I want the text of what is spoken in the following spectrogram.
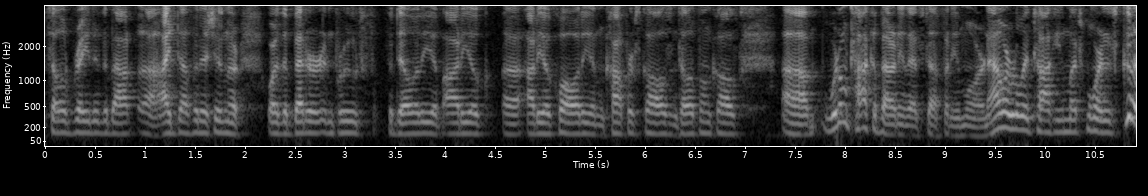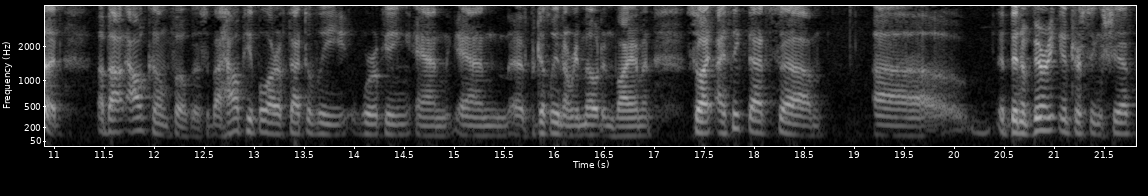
celebrated about uh, high definition or or the better improved fidelity of audio uh, audio quality and conference calls and telephone calls. Um, we don't talk about any of that stuff anymore. Now we're really talking much more, and it's good about outcome focus, about how people are effectively working, and and uh, particularly in a remote environment. So I, I think that's um, uh, been a very interesting shift.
